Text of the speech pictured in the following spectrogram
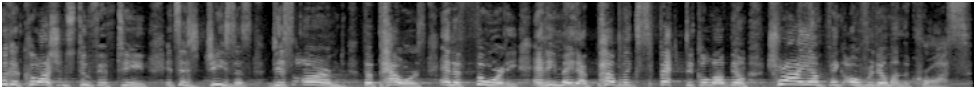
Look at Colossians 2:15. It says Jesus disarmed the powers and authority and he made a public spectacle of them, triumphing over them on the cross.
